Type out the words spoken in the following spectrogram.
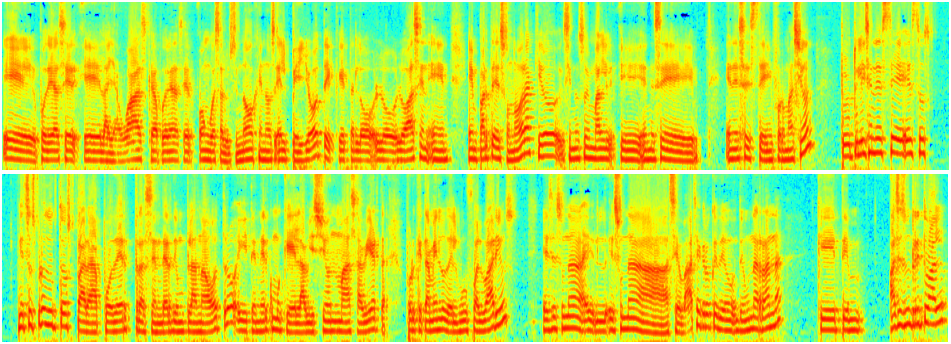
eh, podría ser eh, la ayahuasca, podrían ser hongos alucinógenos, el peyote, que lo- lo hacen en, en parte de Sonora. Quiero, si no soy mal eh, en ese, en esa este, información, pero utilizan este, estos estos productos para poder trascender de un plano a otro y tener como que la visión más abierta. Porque también lo del bufo alvarius, esa es una, es una sebácea creo que de, de una rana que te haces un ritual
